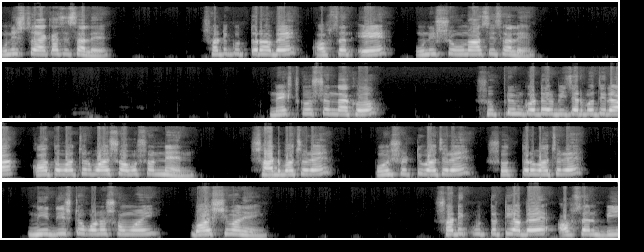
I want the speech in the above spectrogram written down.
উনিশশো একাশি সালে। সঠিক উত্তর হবে অপশন এ, উনিশশো উনআশি সালে। নেক্সট কোশ্চেন দেখো। সুপ্রিম কোর্টের বিচারপতিরা কত বছর বয়সে অবসর নেন? ষাট বছরে, পঁয়ষট্টি বছরে, সত্তর বছরে নির্দিষ্ট কোনো সময় বয়স সীমা নেই। সঠিক উত্তরটি হবে অপশান বি,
